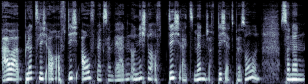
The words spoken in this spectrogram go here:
aber plötzlich auch auf dich aufmerksam werden und nicht nur auf dich als Mensch, auf dich als Person, sondern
